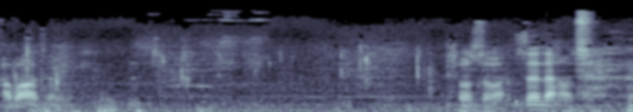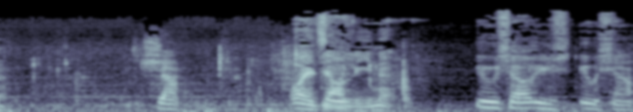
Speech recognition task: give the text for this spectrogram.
好不好吃？说实话，真的好吃。香，外焦里嫩，又香又又香。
